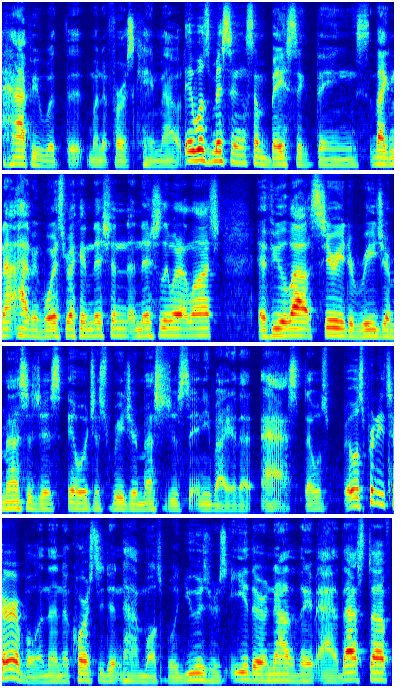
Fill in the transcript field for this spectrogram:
happy with it when it first came out. It was missing some basic things, like not having voice recognition initially when it launched. If you allowed Siri to read your messages, it would just read your messages to anybody that asked. That was it was pretty terrible. And then of course you didn't have multiple users either. Now that they've added that stuff,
